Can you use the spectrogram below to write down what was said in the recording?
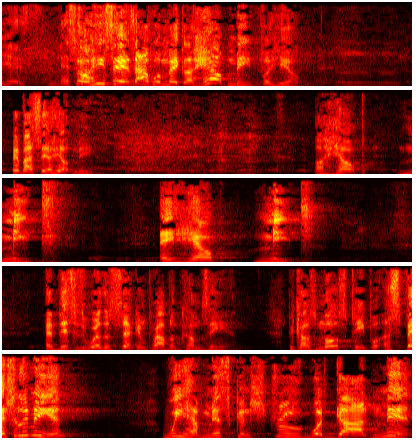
yes. So he says, it. I will make a help meet for him. Everybody say a help meet. A help meet. A help meet. And this is where the second problem comes in. Because most people, especially men, we have misconstrued what God meant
